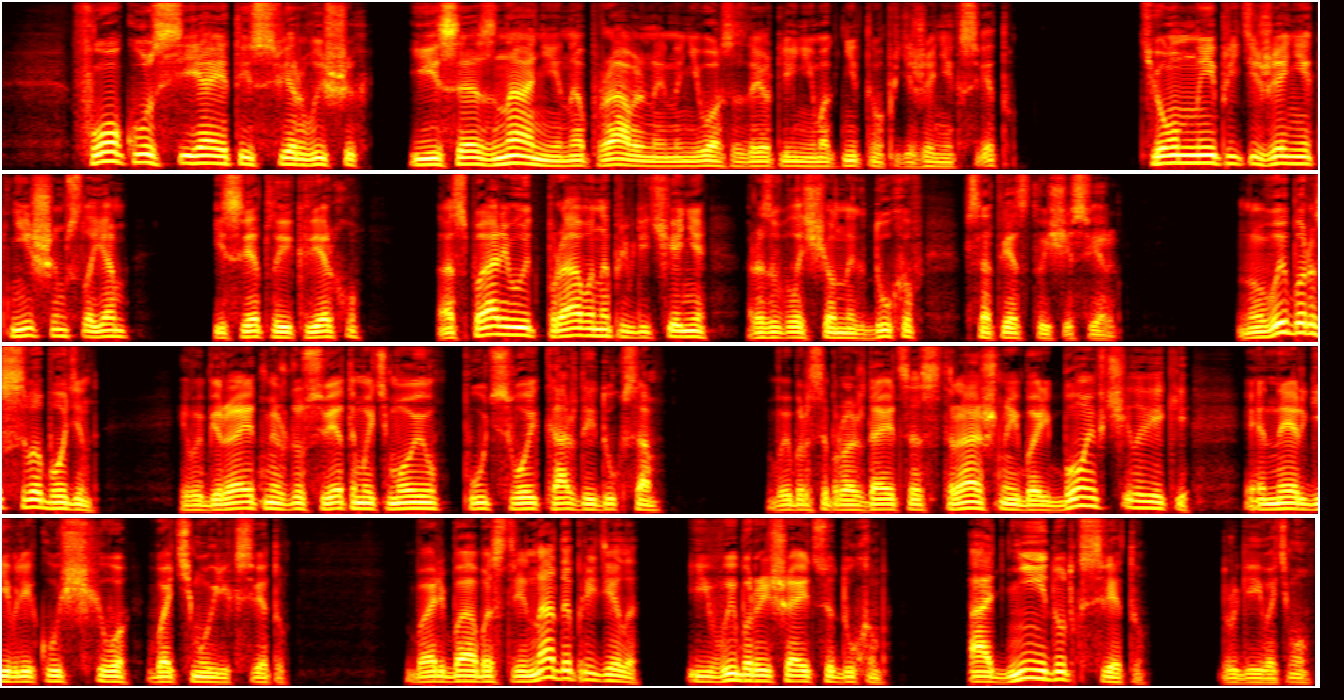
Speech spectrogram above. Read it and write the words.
Фокус сияет из сфер высших, и сознание, направленное на него, создает линии магнитного притяжения к свету. Темные притяжения к низшим слоям и светлые кверху — оспаривают право на привлечение развоплощенных духов в соответствующие сферы. Но выбор свободен, и выбирает между светом и тьмою путь свой каждый дух сам. Выбор сопровождается страшной борьбой в человеке, энергии, влекущих его во тьму или к свету. Борьба обострена до предела, и выбор решается духом. Одни идут к свету, другие во тьму.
